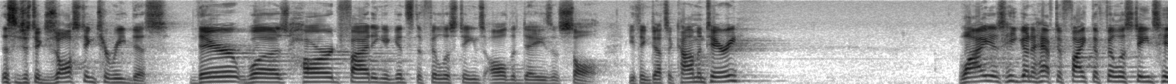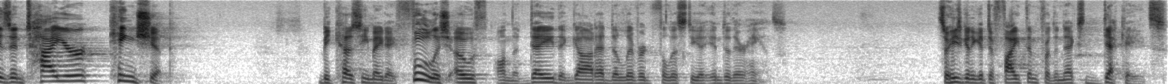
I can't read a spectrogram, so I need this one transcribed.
this is just exhausting to read this. There was hard fighting against the Philistines all the days of Saul. You think that's a commentary? Why is he going to have to fight the Philistines his entire kingship? Because he made a foolish oath on the day that God had delivered Philistia into their hands. So he's going to get to fight them for the next decades.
